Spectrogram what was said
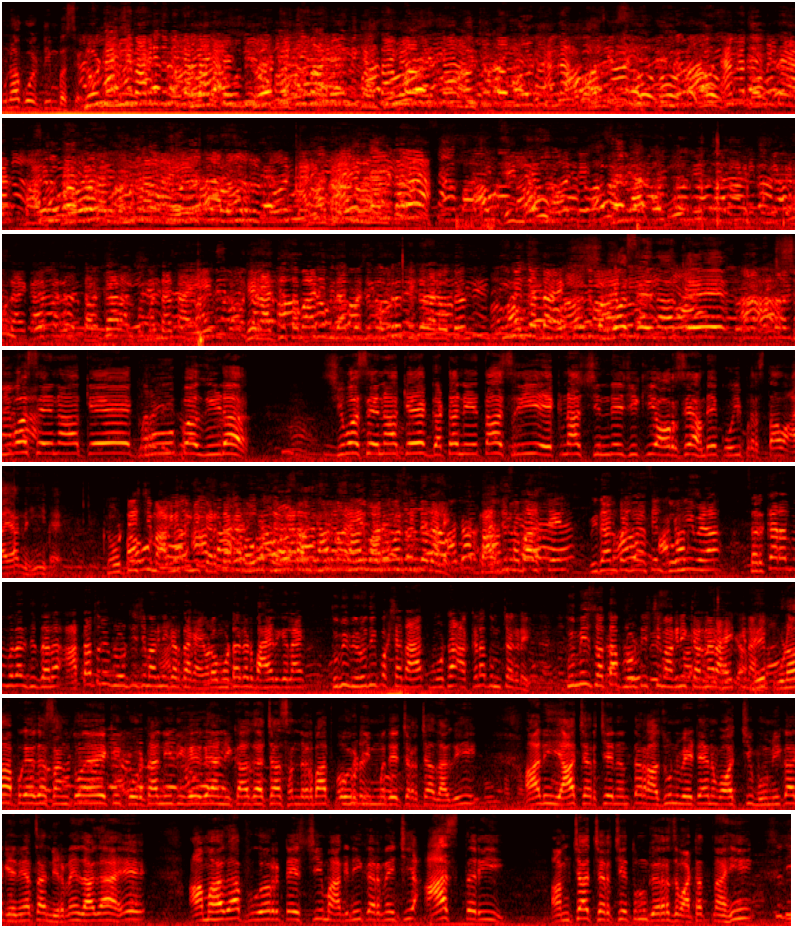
पुन्हा court team बसेल सरकार अल्पमतात आहे हे राज्यसभा आणि विधान परिषद नंतर तिथं झालं होतं तुम्ही करता एक चौथी मागणी- शिवसेना के शिवसेना के ग्रुप लीडर शिवसेना के गट नेता श्री एकनाथ शिंदे जी की ओर से हमें कोई प्रस्ताव आया नहीं है। नोटीसची मागणी तुम्ही करता का भाऊ सरकार वारंवार सिद्ध झाले राज्यसभा असेल, विधान परिषद असेल, दोन्ही वेळा सरकार अल्पमतात सिद्ध झालं आता तुम्ही नोटीसची मागणी करता का? एवढा मोठा गट बाहेर गेलाय. तुम्ही विरोधी पक्षात आहात. मोठा आकडा तुमच्याकडे. तुम्ही स्वतः फ्लोटीसची मागणी करणार आहे की नाही? पुन्हा आपल्याला सांगतोय की कोर्टाने दिलेल्या निकालाच्या संदर्भात कोर्ट टीममध्ये चर्चा झाली. आणि या चर्चेनंतर अजून वेट अँड वॉचची भूमिका घेण्याचा निर्णय झाला आहे. आम्हाला फ्लोअर टेस्टची मागणी करण्याची आज तरी आमच्या चर्चेतून गरज वाटत नाही.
